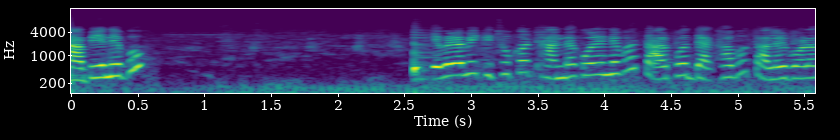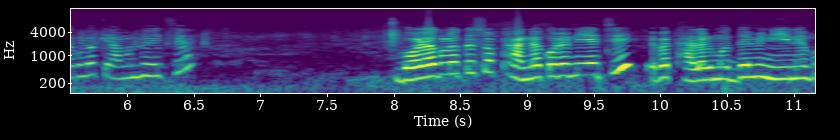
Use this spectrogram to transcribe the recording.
নামিয়ে নেব। এবার আমি কিছুক্ষণ ঠান্ডা করে নেব, তারপর দেখাবো তালের বড়াগুলো কেমন হয়েছে। বড়াগুলোকে সব ঠান্ডা করে নিয়েছি, এবার থালার মধ্যে আমি নিয়ে নেব।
